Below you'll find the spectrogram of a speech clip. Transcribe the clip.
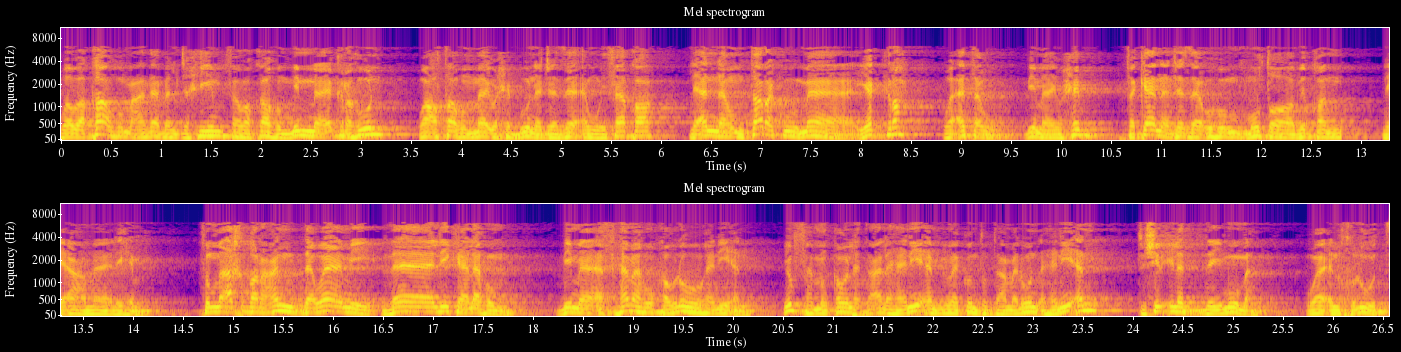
ووقاهم عذاب الجحيم فوقاهم مما يكرهون. وأعطاهم ما يحبون جزاء وفاقا لأنهم تركوا ما يكره وأتوا بما يحب فكان جزاؤهم مطابقا لأعمالهم. ثم أخبر عن دوام ذلك لهم بما أفهمه قوله هنيئا. يفهم من قوله تعالى هنيئا بما كنتم تعملون هنيئا تشير إلى الديمومة والخلود.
